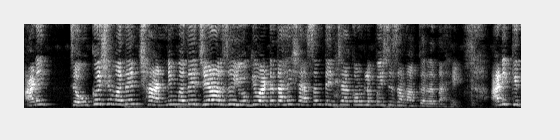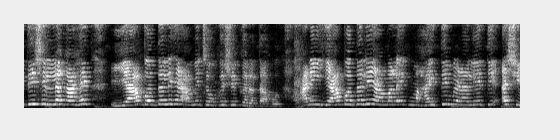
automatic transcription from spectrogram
आणि चौकशीमध्ये छाननीमध्ये जे अर्ज योग्य वाटत आहे शासन त्यांच्या अकाउंटला पैसे जमा करत आहे. आणि किती शिल्लक आहेत याबद्दल हे आम्ही चौकशी करत आहोत. आणि याबद्दलही आम्हाला एक माहिती मिळाली आहे ती अशी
